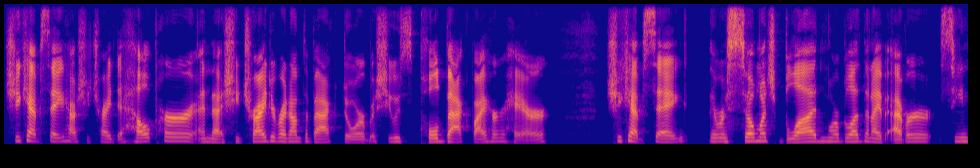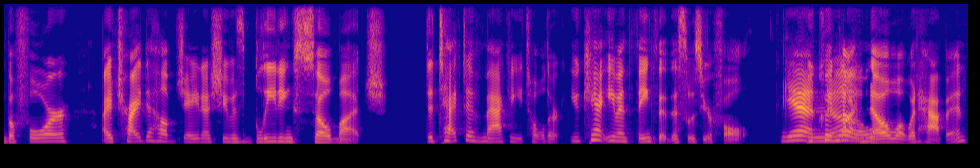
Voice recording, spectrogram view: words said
She kept saying how she tried to help her and that she tried to run out the back door, but she was pulled back by her hair. She kept saying, There was so much blood, more blood than I've ever seen before. I tried to help Jayna. She was bleeding so much. Detective Mackey told her, You can't even think that this was your fault. Yeah, you could no. not know what would happen.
